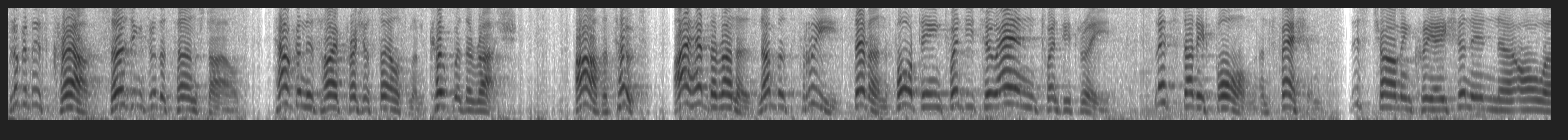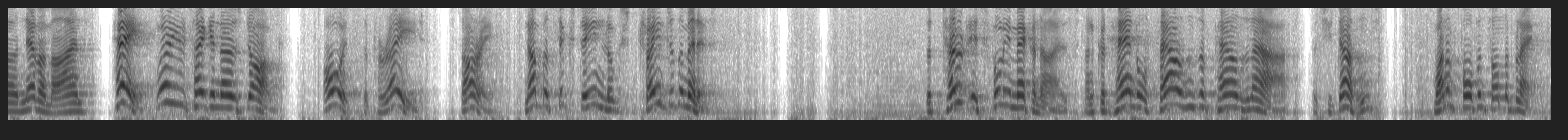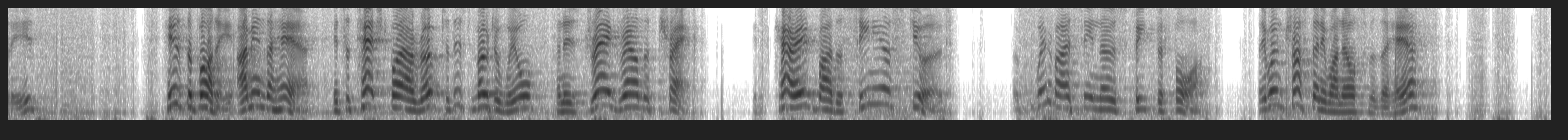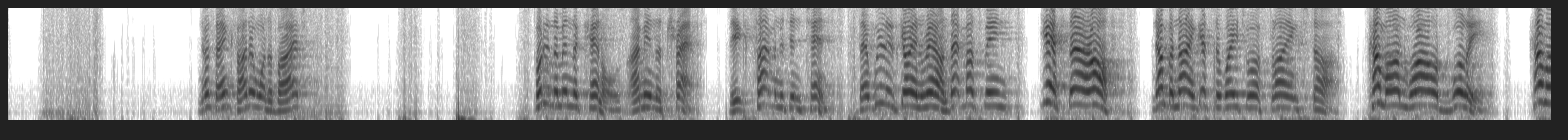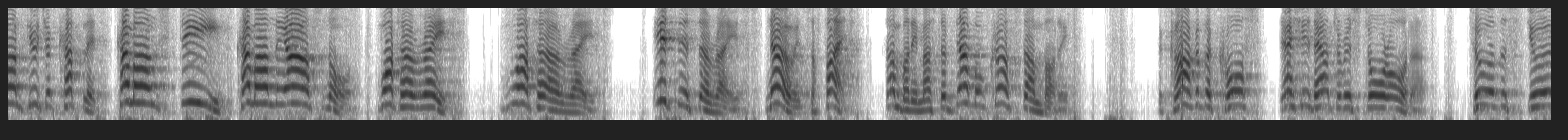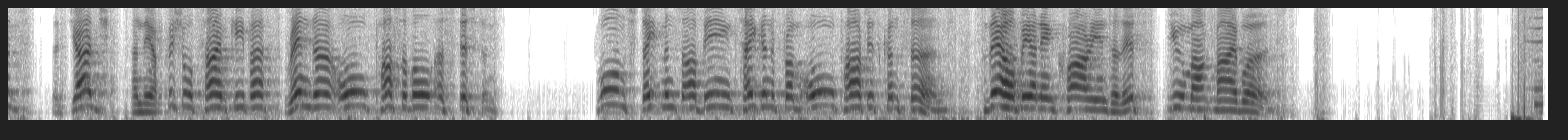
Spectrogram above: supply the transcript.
Look at this crowd surging through the turnstiles. How can this high-pressure salesman cope with the rush? Ah, the tote. I have the runners, numbers 3, 7, 14, 22, and 23. Let's study form and fashion. This charming creation in, uh, oh, uh, never mind. Hey, where are you taking those dogs? Oh, it's the parade. Sorry. Number 16 looks trained to the minute. The tote is fully mechanized and could handle thousands of pounds an hour, but she doesn't. One and fourpence on the black, please. Here's the body. I mean the hare. It's attached by a rope to this motor wheel and is dragged round the track. It's carried by the senior steward. Where have I seen those feet before? They won't trust anyone else with the hare. Thanks, I don't want to buy it. Putting them in the kennels, I mean the traps. The excitement is intense. That wheel is going round. That must mean, yes, they're off. Number nine gets away to a flying start. Come on, Wild Woolly. Come on, Future Cutlet. Come on, Steve. Come on, the Arsenal. What a race. What a race. Is this a race? No, it's a fight. Somebody must have double-crossed somebody. The clerk of the course dashes out to restore order. Two of the stewards, the judge, and the official timekeeper render all possible assistance. Sworn statements are being taken from all parties concerned. There'll be an inquiry into this, you mark my words.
